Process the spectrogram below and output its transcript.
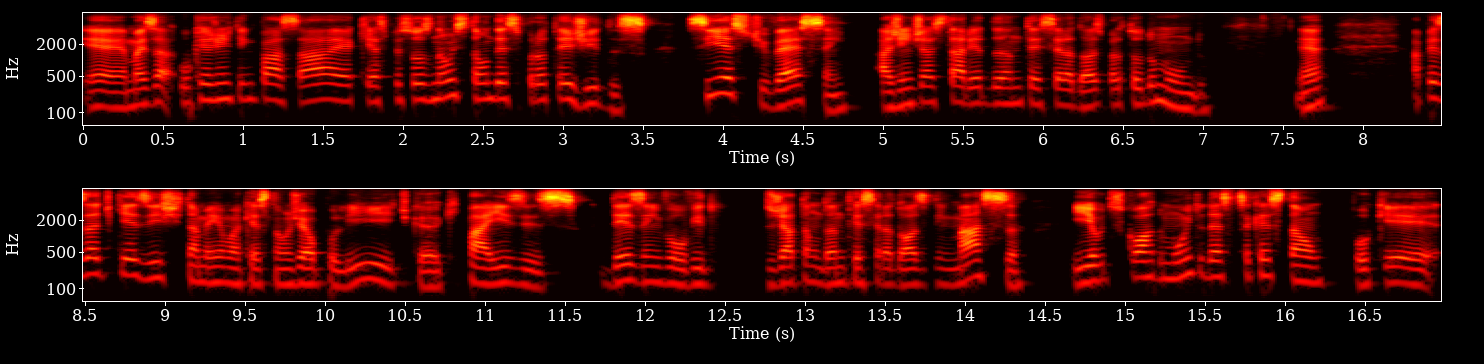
É, mas a, o que a gente tem que passar é que as pessoas não estão desprotegidas. Se estivessem, a gente já estaria dando terceira dose para todo mundo, né? Apesar de que existe também uma questão geopolítica, que países desenvolvidos já estão dando terceira dose em massa, e eu discordo muito dessa questão, porque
